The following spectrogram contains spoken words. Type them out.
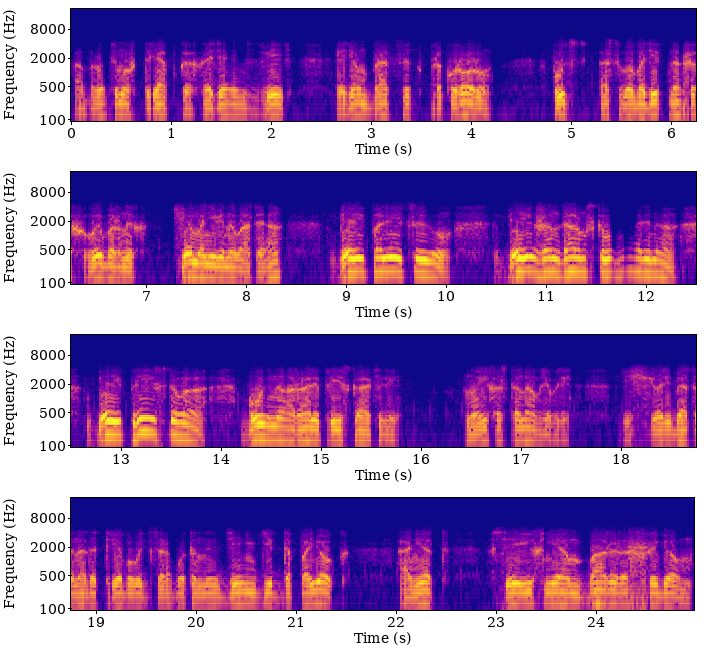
Абросимов тряпка, хозяин зверь. Идем, братцы, к прокурору. Пусть освободит наших выборных. Чем они виноваты, а? Бей полицию! Бей жандармского барина! Бей пристава!» Буйно орали приискатели. Но их останавливали. Еще, ребята, надо требовать заработанные деньги да паек. А нет, все ихние амбары расшибем.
